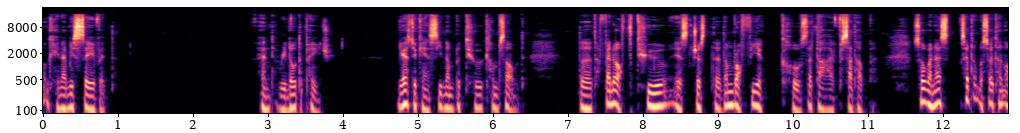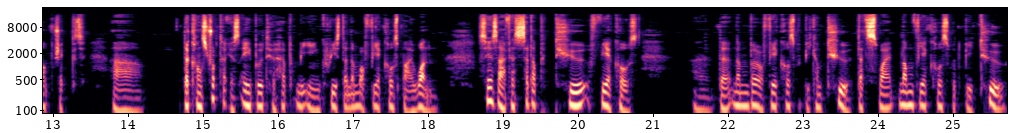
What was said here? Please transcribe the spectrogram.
Okay, let me save it and reload the page. Yes, you can see number 2 comes out. The, value of 2 is just the number of vehicles that I've set up. So when I set up a certain object, uh, the constructor is able to help me increase the number of vehicles by 1. Since I've set up 2 vehicles, uh, the number of vehicles would become 2. That's why num vehicles would be 2.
